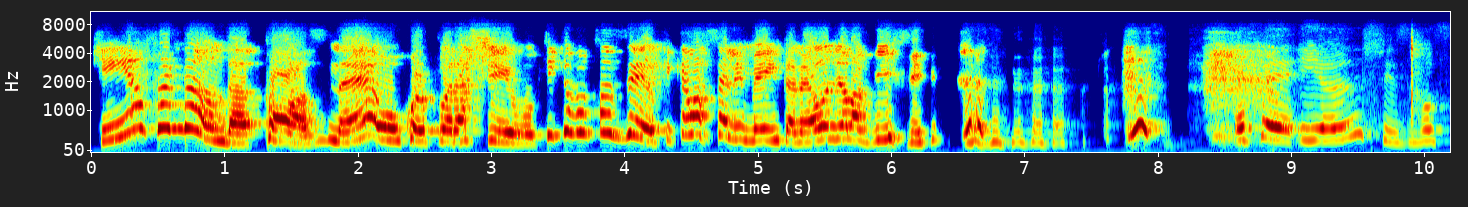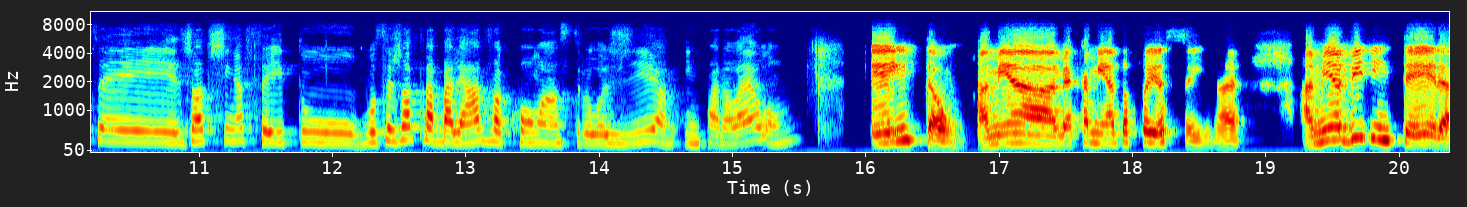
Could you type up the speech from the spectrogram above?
quem é a Fernanda pós, né, o corporativo? O que, que eu vou fazer? O que, que ela se alimenta, né? Onde ela vive? Ô Fê, e antes você já tinha feito, você já trabalhava com a astrologia em paralelo? Então, a minha, minha caminhada foi assim, né? A minha vida inteira,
